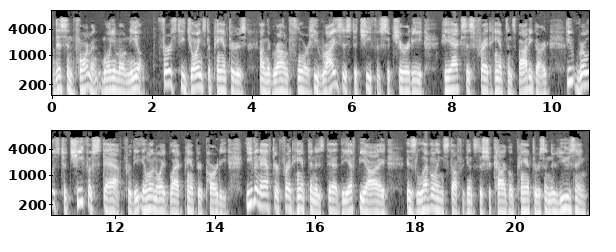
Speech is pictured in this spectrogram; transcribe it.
this informant, William O'Neill. First, he joins the Panthers on the ground floor. He rises to chief of security. He acts as Fred Hampton's bodyguard. He rose to chief of staff for the Illinois Black Panther Party. Even after Fred Hampton is dead, the FBI is leveling stuff against the Chicago Panthers, and they're using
